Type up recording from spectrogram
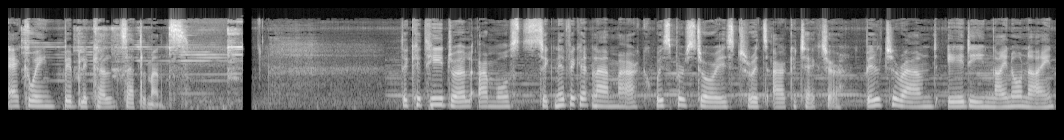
echoing biblical settlements? The cathedral, our most significant landmark, whispers stories through its architecture. Built around AD 909,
